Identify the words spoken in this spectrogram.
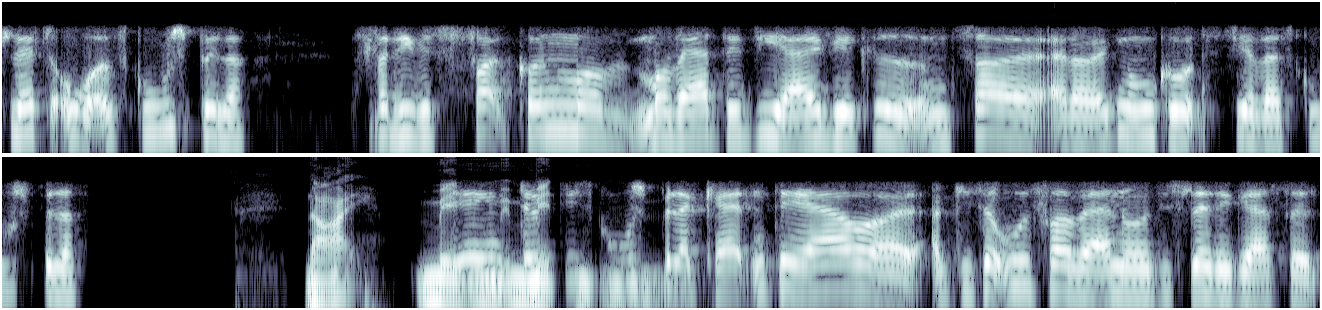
slette ordet skuespiller. Fordi hvis folk kun må, må være det, de er i virkeligheden, så er der jo ikke nogen kunst i at være skuespiller. Nej, men... det, en men, dygtig skuespiller kan, det er jo at- give sig ud for at være noget, de slet ikke er selv.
